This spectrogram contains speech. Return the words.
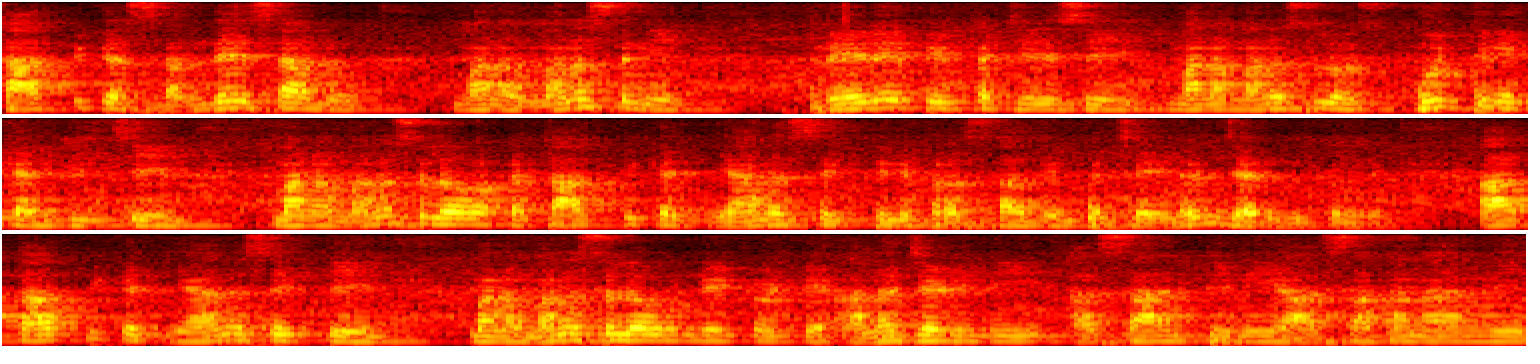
తాత్విక సందేశాలు మన మనసుని ప్రేరేపింపజేసి మన మనసులో స్ఫూర్తిని కలిగించి మన మనసులో ఒక తాత్విక జ్ఞానశక్తిని ప్రసాదింపచేయడం జరుగుతుంది. ఆ తాత్విక జ్ఞానశక్తి మన మనసులో ఉండేటువంటి అలజడిని అశాంతిని అసహనాన్ని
